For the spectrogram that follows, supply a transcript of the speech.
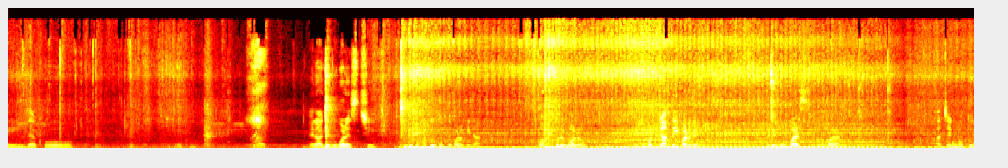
এই দেখো। দেখো। এর আগে দুবার এসেছি। যদি তোমরা কেউ বলতে পারো কি না কমেন্ট করে বলো। একটু বলতে জানতেই পারবে। এই যে এসেছি বুম্বার আমি আর যে নতুন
